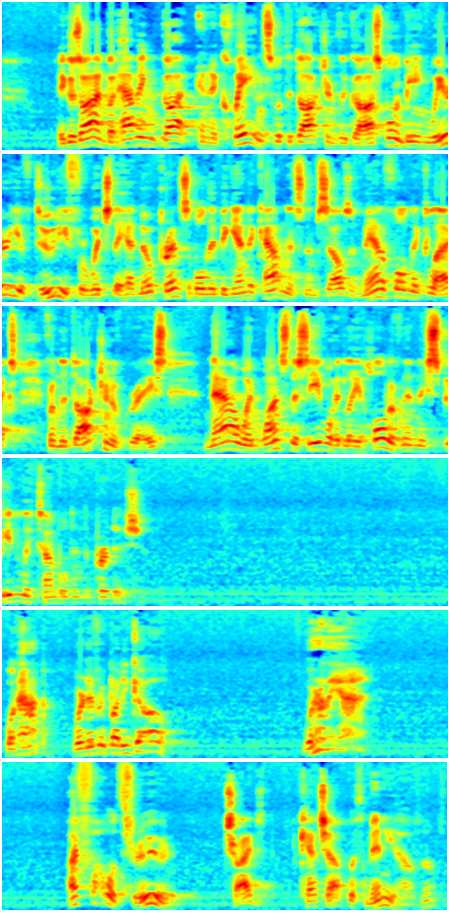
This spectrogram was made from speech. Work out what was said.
He goes on, but having got an acquaintance with the doctrine of the gospel and being weary of duty for which they had no principle, they began to countenance themselves in manifold neglects from the doctrine of grace. Now, when once this evil had laid hold of them, they speedily tumbled into perdition. What happened? Where'd everybody go? Where are they at? I followed through and tried to catch up with many of them.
